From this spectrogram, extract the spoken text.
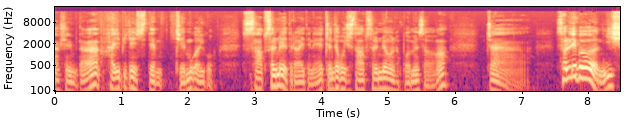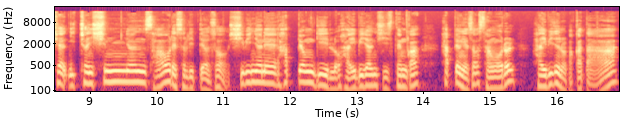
학신입니다. 하이비전 시스템 재무가 이고 사업 설명에 들어가야 되네. 전자공시 사업 설명을 보면서. 자 설립은 2010년 4월에 설립되어서 12년의 합병기일로 하이비전 시스템과 합병해서 상호를 하이비전으로 바꿨다.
